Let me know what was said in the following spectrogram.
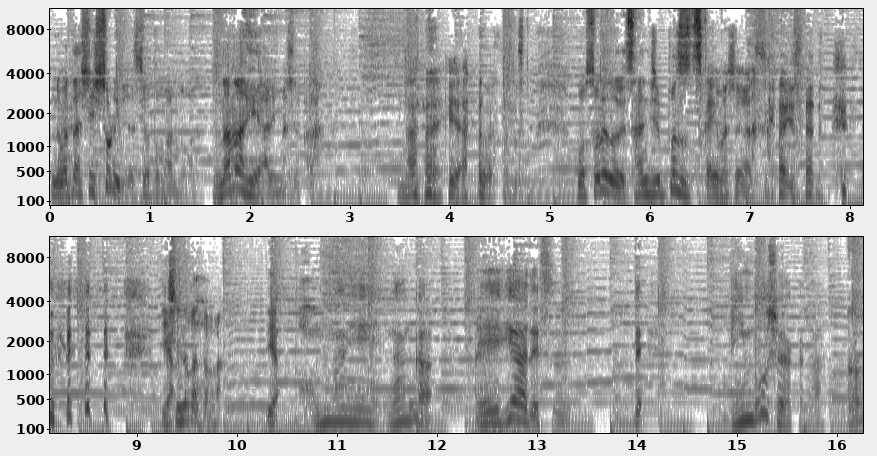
ではい私一人ですよ、泊まるのが。7部屋ありましたから。7部屋もうそれぞれ30分ずつ使いましたから。使いされいやしんどかったわ。いや、ほんまになんか、ええ部屋です。で、貧乏症やから、うん。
